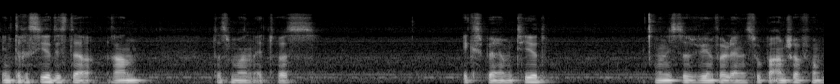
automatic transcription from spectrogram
interessiert ist daran, dass man etwas experimentiert, dann ist das auf jeden Fall eine super Anschaffung.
